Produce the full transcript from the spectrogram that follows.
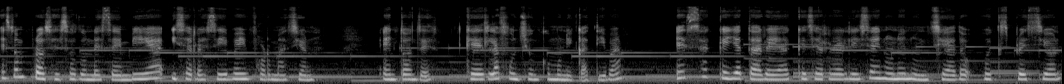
Es un proceso donde se envía y se recibe información. Entonces, ¿qué es la función comunicativa? Es aquella tarea que se realiza en un enunciado o expresión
